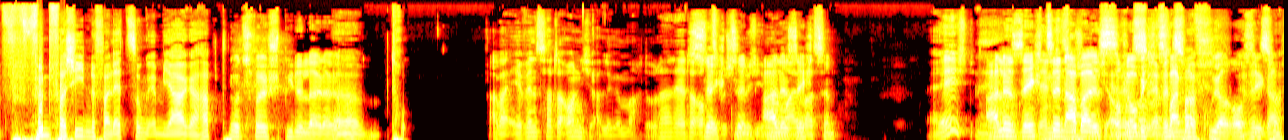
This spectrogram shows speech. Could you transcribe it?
fünf verschiedene Verletzungen im Jahr gehabt. Nur zwölf Spiele leider gemacht. Äh, Aber Evans hatte auch nicht alle gemacht, oder? Der hatte auch 16, zwischendurch immer alle mal 16. Was. Echt? Alle 16, der aber ist, glaube ich, zweimal war- früher rausgegangen.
